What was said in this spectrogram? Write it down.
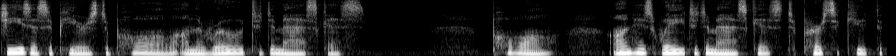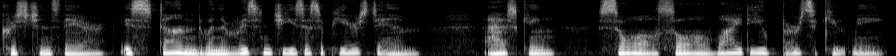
Jesus appears to Paul on the road to Damascus. Paul, on his way to Damascus to persecute the Christians there, is stunned when the risen Jesus appears to him, asking, Saul, Saul, why do you persecute me?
